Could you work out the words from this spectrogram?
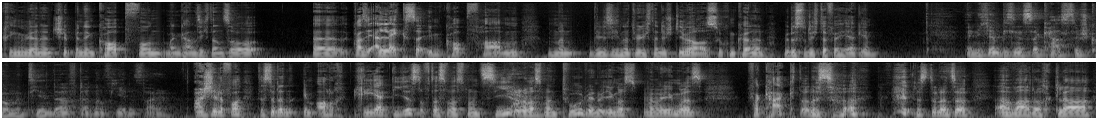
kriegen wir einen Chip in den Kopf und man kann sich dann so äh, quasi Alexa im Kopf haben und man will sich natürlich dann die Stimme aussuchen können. Würdest du dich dafür hergeben? Wenn ich ein bisschen sarkastisch kommentieren darf, dann auf jeden Fall. Aber stell dir vor, dass du dann eben auch noch reagierst auf das, was man sieht ja. oder was man tut, wenn du irgendwas, wenn man irgendwas verkackt oder so, dass du dann so, ah, war doch klar.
